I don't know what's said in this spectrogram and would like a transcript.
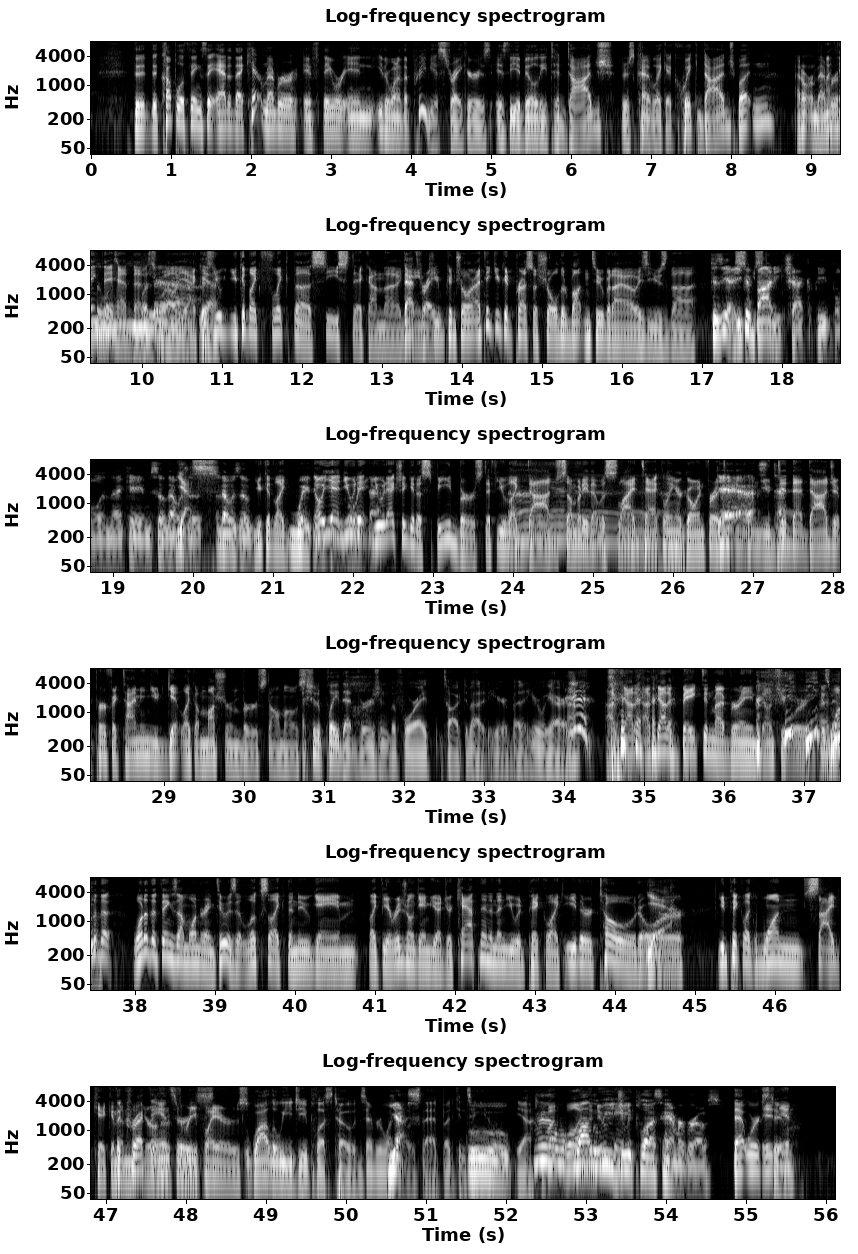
the, the couple of things they added that I can't remember if they were in either one of the previous strikers is the ability to dodge. There's kind of like a quick dodge button. I don't remember. I if think there they was- had that as well, yeah. Because Yeah. you you could like flick the C stick on the That's GameCube right. controller. I think you could press a shoulder button too, but I always use the Because yeah, the you could C-stick. body check people in that game, so that was Yes. a, that was a You could like wait. oh you yeah, and you would that. you would actually get a speed burst if you like Ah, dodged somebody that was slide tackling or going for a Yeah, tackle, and you tight. did that dodge at perfect timing. You'd get like a mushroom burst almost. I should have played that version before I talked about it here, but here we are. I've got it. I've got it baked in my brain. Don't you worry. Because one of the one of the things I'm wondering too is it looks like the new game, like the original game, you had your captain, and then you would pick like either Toad or Yeah. you'd pick like one sidekick, and The then correct your other answer three is players. Waluigi plus Toads. Everyone Yes. knows that, but continue. Ooh, Yeah, But, well, in the new Waluigi game- plus Hammer Bros. that works In, too. in,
